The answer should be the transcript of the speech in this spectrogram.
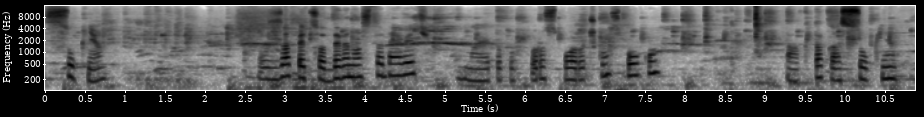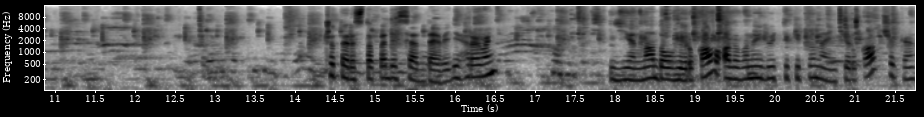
Сукня за 599. Має таку розпорочку з боку. Так, така сукня. 459 гривень. Є на довгий рукав, але вони йдуть такі тоненькі рукавчики.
